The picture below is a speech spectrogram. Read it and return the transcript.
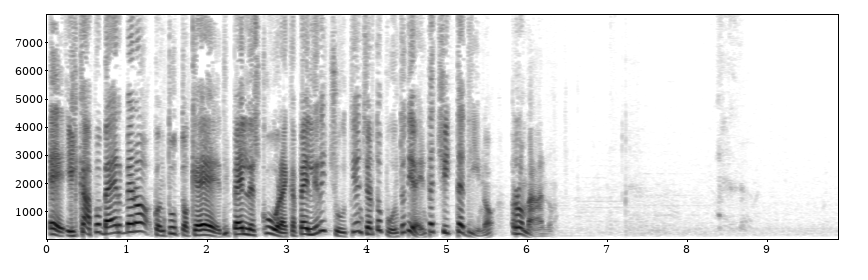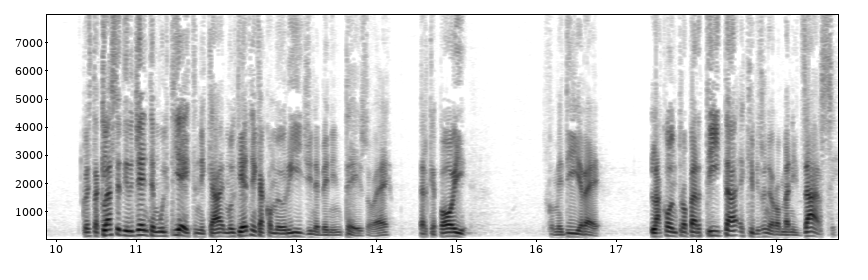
E il capo berbero, con tutto che è di pelle scura e capelli ricciuti, a un certo punto diventa cittadino romano. Questa classe dirigente multietnica, multietnica come origine ben inteso, eh? perché poi, come dire, la contropartita è che bisogna romanizzarsi.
